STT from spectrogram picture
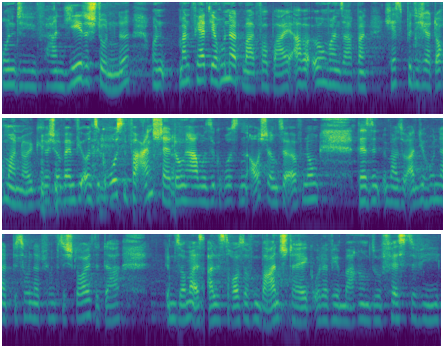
und die fahren jede Stunde und man fährt ja hundertmal vorbei, aber irgendwann sagt man, jetzt bin ich ja doch mal neugierig und wenn wir unsere großen Veranstaltungen haben, unsere großen Ausstellungseröffnungen, da sind immer so an die 100 bis 150 Leute da. Im Sommer ist alles draußen auf dem Bahnsteig oder wir machen so Feste wie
